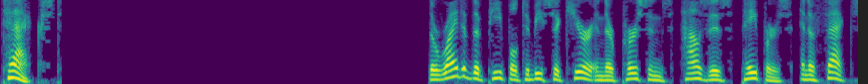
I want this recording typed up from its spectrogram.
Text The right of the people to be secure in their persons, houses, papers, and effects,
